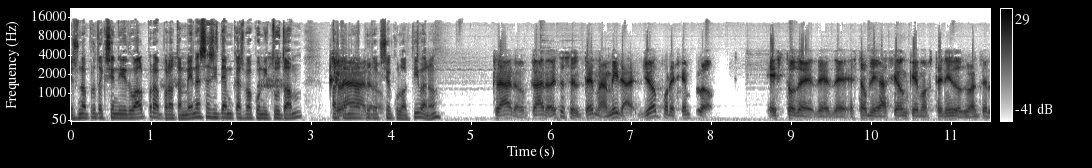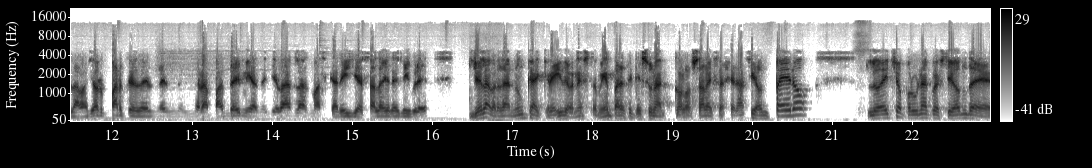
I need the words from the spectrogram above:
És una protecció individual, però, però també necessitem que es vacuni tothom per tenir una Claro. Col·lectiva, no? Claro, claro, ese es el tema. Mira, yo, por ejemplo, esto de, de- de esta obligación que hemos tenido durante la mayor parte de, la pandemia de llevar las mascarillas al aire libre, yo la verdad nunca he creído en esto. A mí me parece que es una colosal exageración, pero lo he hecho por una cuestión de,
